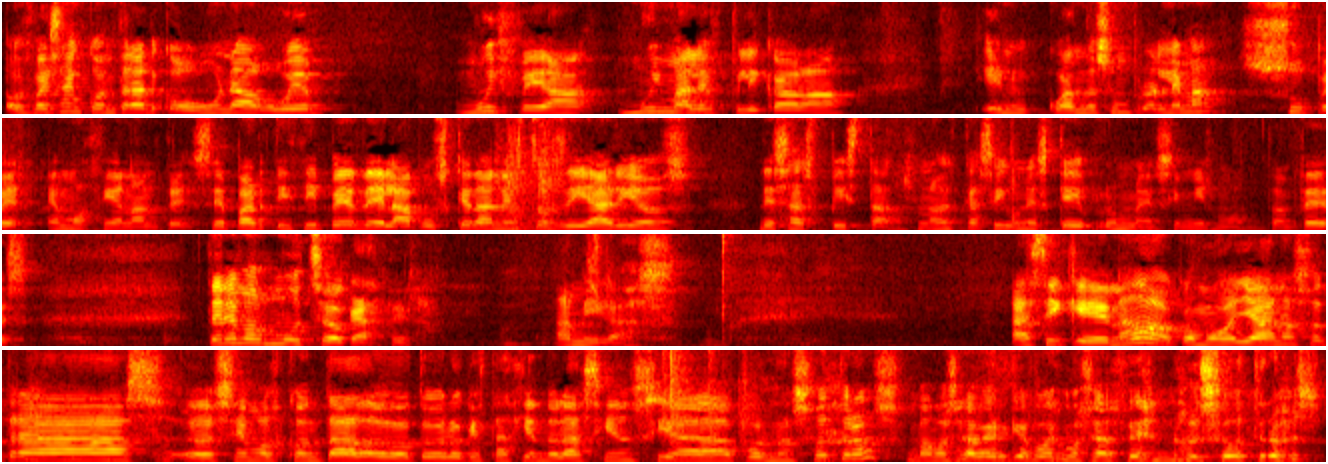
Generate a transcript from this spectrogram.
os vais a encontrar con una web muy fea, muy mal explicada, en, cuando es un problema súper emocionante. Se participe de la búsqueda en estos diarios de esas pistas, ¿no? Es casi un escape room en sí mismo. Entonces, tenemos mucho que hacer, amigas. Así que nada, como ya nosotras os hemos contado todo lo que está haciendo la ciencia por nosotros, vamos a ver qué podemos hacer nosotros,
